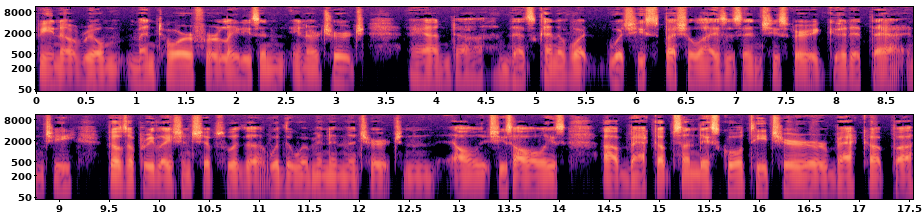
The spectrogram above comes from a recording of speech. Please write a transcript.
being a real mentor for ladies in, in our church. And uh, that's kind of what, what she specializes in. She's very good at that, and she builds up relationships with the with the women in the church. And all, she's always a backup Sunday school teacher or backup uh,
